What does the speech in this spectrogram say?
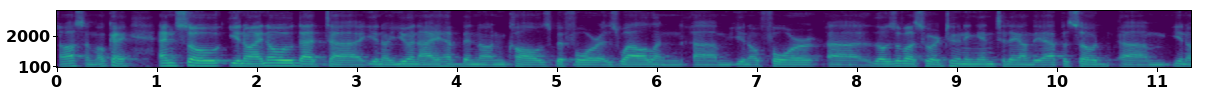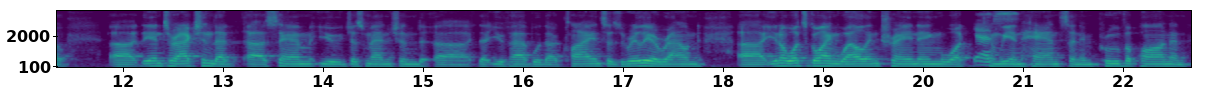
Awesome. Okay. And so, you know, I know that, uh, you know, you and I have been on calls before as well. And, um, you know, for uh, those of us who are tuning in today on the episode, um, you know, uh, the interaction that uh, Sam you just mentioned uh, that you've had with our clients is really around, uh, you know, what's going well in training, what yes. can we enhance and improve upon, and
